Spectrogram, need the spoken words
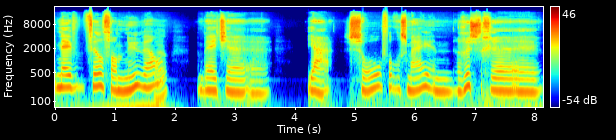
nee, veel van nu wel. Ja? Een beetje, ja, soul volgens mij. Een rustige,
